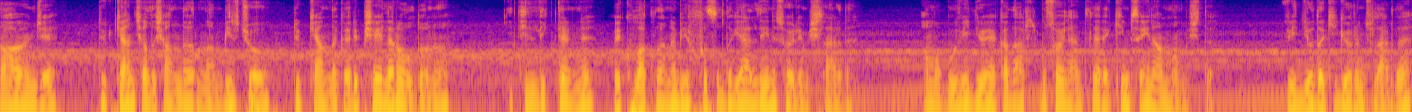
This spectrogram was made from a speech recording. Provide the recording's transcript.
Daha önce dükkan çalışanlarından birçoğu dükkanda garip şeyler olduğunu, itildiklerini ve kulaklarına bir fısıldı geldiğini söylemişlerdi. Ama bu videoya kadar bu söylentilere kimse inanmamıştı. Videodaki görüntülerde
